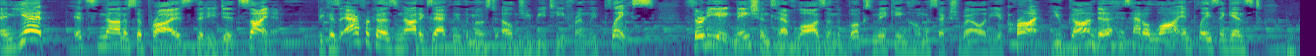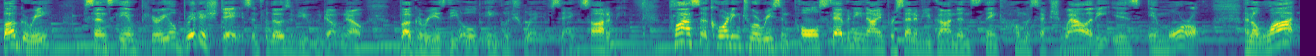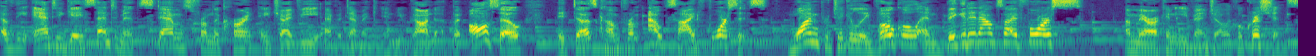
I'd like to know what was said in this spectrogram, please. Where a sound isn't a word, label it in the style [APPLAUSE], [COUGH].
And yet, it's not a surprise that he did sign it because Africa is not exactly the most LGBT friendly place. 38 nations have laws in the books making homosexuality a crime. Uganda has had a law in place against buggery since the imperial British days. And for those of you who don't know, buggery is the old English way of saying sodomy. Plus, according to a recent poll, 79% of Ugandans think homosexuality is immoral. And a lot of the anti-gay sentiment stems from the current HIV epidemic in Uganda. But also, it does come from outside forces. One particularly vocal and bigoted outside force, American evangelical Christians.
